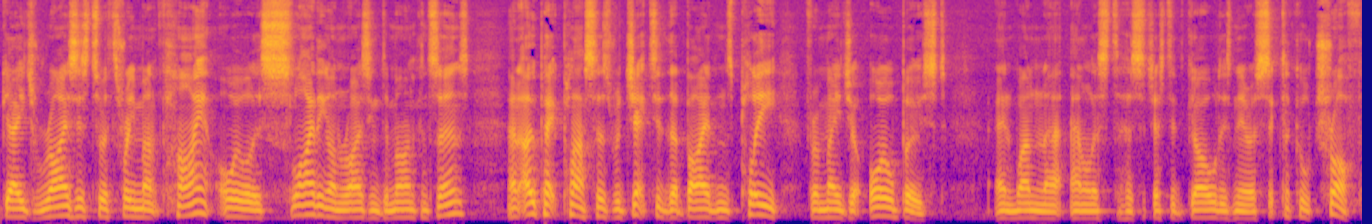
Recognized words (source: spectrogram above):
gauge rises to a three-month high. Oil is sliding on rising demand concerns, and OPEC Plus has rejected the Biden's plea for a major oil boost. And one uh, analyst has suggested gold is near a cyclical trough,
